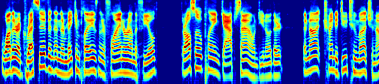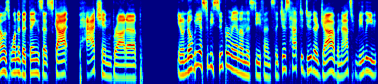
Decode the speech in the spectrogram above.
while they're aggressive and, and they're making plays and they're flying around the field, they're also playing gap sound. You know, they're they're not trying to do too much. And that was one of the things that Scott Patchan brought up. You know, nobody has to be Superman on this defense. They just have to do their job. And that's really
